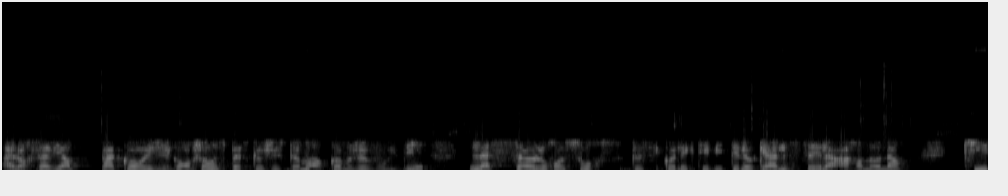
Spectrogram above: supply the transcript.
Alors, ça vient pas corriger grand-chose parce que justement, comme je vous le dis, la seule ressource de ces collectivités locales, c'est la Arnona. Qui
